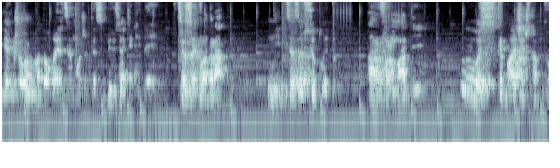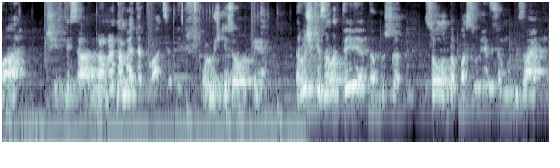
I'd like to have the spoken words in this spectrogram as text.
якщо вам подобається, можете собі взяти як ідею. Це за квадрат? Ні, це за всю плиту. А формат? Ну, ось ти бачиш там 2,60 на, на метр 20 десь. Ручки золоті. Ручки золоті, тому що золото пасує в цьому дизайні,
